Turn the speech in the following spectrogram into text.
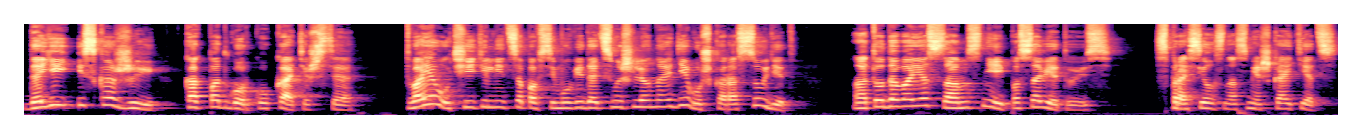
да ей и скажи, как под горку катишься. Твоя учительница, по всему, видать, смышленая девушка, рассудит. А то давай я сам с ней посоветуюсь», — спросил с насмешкой отец.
